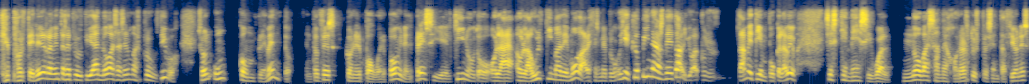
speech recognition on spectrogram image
que por tener herramientas de productividad no vas a ser más productivo. Son un complemento. Entonces, con el PowerPoint, el Prezi, el Keynote o, la, o, la, última de moda, a veces me pregunto, oye, ¿qué opinas de tal? Yo, ah, pues dame tiempo que la veo. Si es que me es igual, no vas a mejorar tus presentaciones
